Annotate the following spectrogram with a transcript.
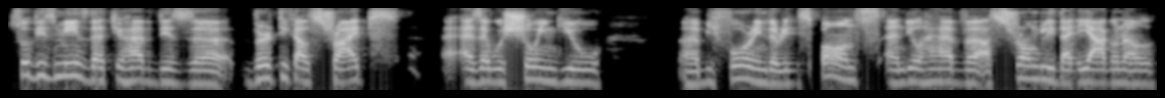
So this means that you have these uh, vertical stripes, as I was showing you uh, before in the response, and you'll have a strongly diagonal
